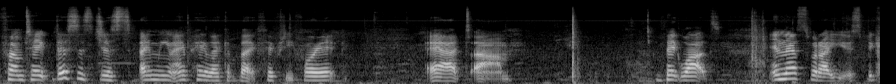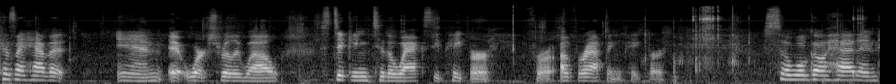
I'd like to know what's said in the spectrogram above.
foam tape. This is just, I mean, I pay like a buck fifty for it at um, Big Lots. And that's what I use because I have it and it works really well sticking to the waxy paper for of wrapping paper. So we'll go ahead and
